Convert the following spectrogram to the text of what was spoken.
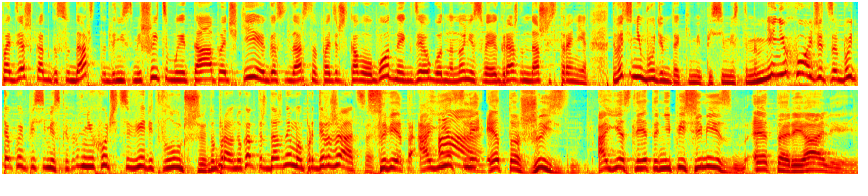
поддержка от государства, да не смешите мы тапочки, государство поддержит кого угодно и где угодно, но не своих граждан нашей стране. Давайте не будем такими пессимистами. Мне не хочется быть такой пессимисткой, мне хочется верить в лучшее. Ну правда, ну как-то же должны мы продержаться. Света, а если это жизнь? А если это не пессимизм, это реалии?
